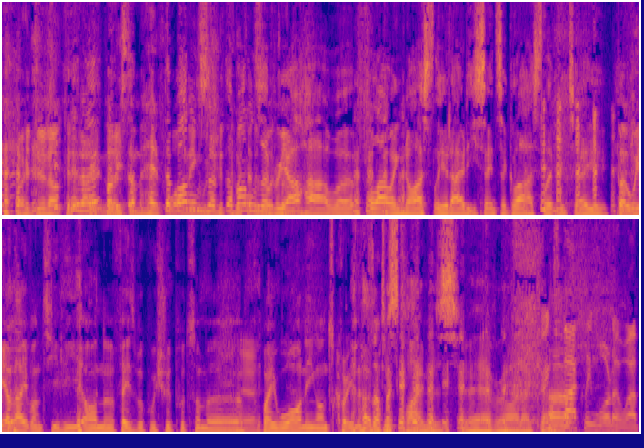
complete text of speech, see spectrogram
we do not You know, condone probably some health the bottles of should the bottles of bottom. Rioja were flowing nicely at eighty cents a glass. Let me tell you. But we are live on TV on uh, Facebook. We should put some uh, Yeah. probably warning on screen. or something. Disclaimers. Yeah, right. Okay. Drink sparkling water while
